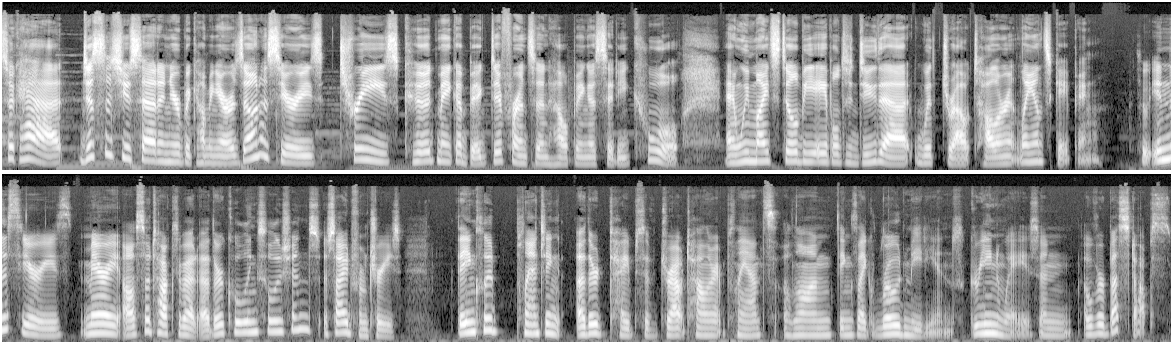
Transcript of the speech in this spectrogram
So, Kat, just as you said in your Becoming Arizona series, trees could make a big difference in helping a city cool. And we might still be able to do that with drought tolerant landscaping. So, in this series, Mary also talks about other cooling solutions aside from trees. They include planting other types of drought tolerant plants along things like road medians, greenways, and over bus stops.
